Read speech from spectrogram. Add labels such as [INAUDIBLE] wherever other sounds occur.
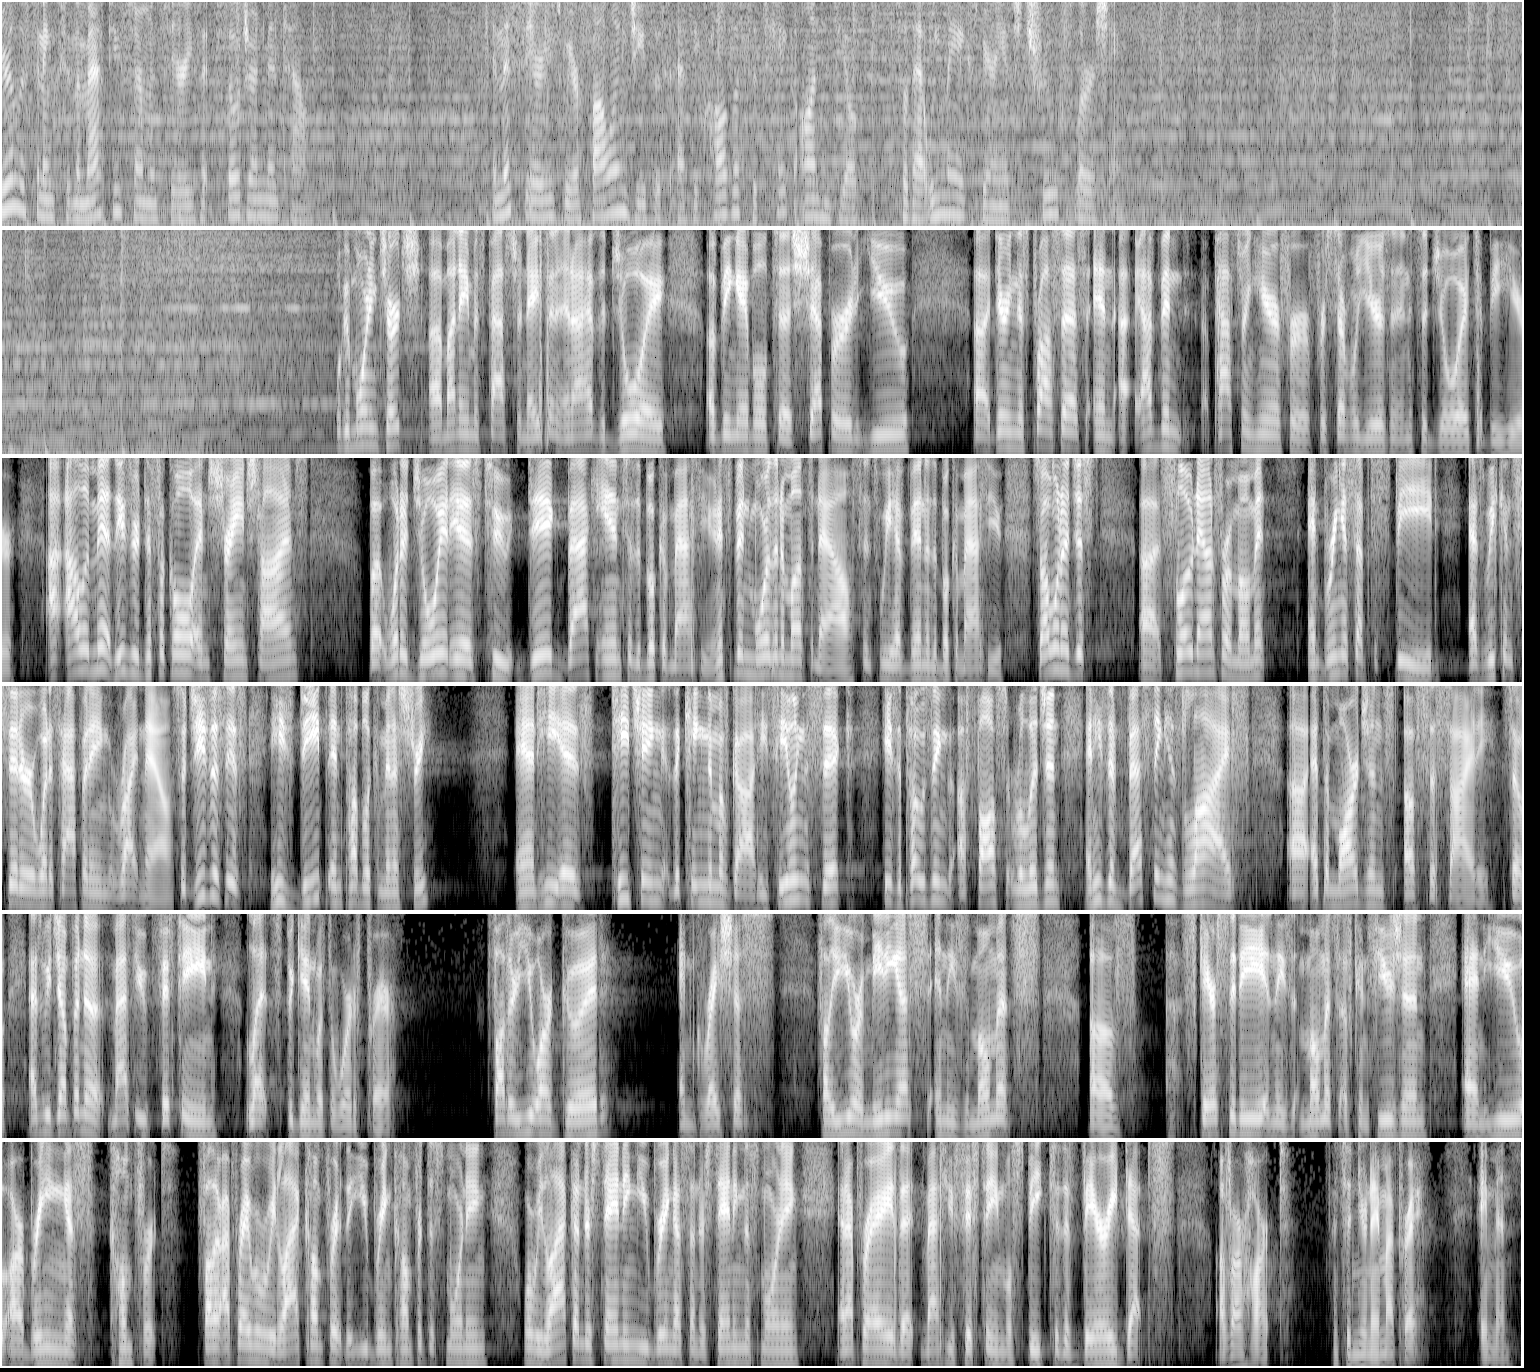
You're listening to the Matthew Sermon Series at Sojourn Midtown. In this series, we are following Jesus as he calls us to take on his yoke so that we may experience true flourishing. Well, good morning, church. Uh, my name is Pastor Nathan, and I have the joy of being able to shepherd you uh, during this process. And I, have been pastoring here for, for several years, and it's a joy to be here. I, I'll admit, these are difficult and strange times, but what a joy it is to dig back into the book of Matthew. And it's been more than a month now since we have been in the book of Matthew. So I want to just uh, slow down for a moment and bring us up to speed as we consider what is happening right now. So Jesus is, he's deep in public ministry and he is teaching the kingdom of God. He's healing the sick, He's opposing a false religion, and he's investing his life uh, at the margins of society. So, as we jump into Matthew 15, let's begin with the word of prayer. Father, you are good and gracious. Father, you are meeting us in these moments of uh, scarcity, in these moments of confusion, and you are bringing us comfort. Father, I pray where we lack comfort that you bring comfort this morning. Where we lack understanding, you bring us understanding this morning. And I pray that Matthew 15 will speak to the very depths of our heart. It's in your name I pray. Amen.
